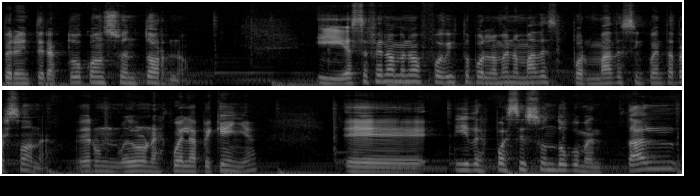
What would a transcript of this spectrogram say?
pero interactuó con su entorno. Y ese fenómeno fue visto por lo menos más de, por más de 50 personas. Era, un- era una escuela pequeña. Eh, y después se hizo un documental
